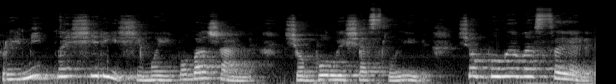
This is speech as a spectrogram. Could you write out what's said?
Прийміть найщиріші мої побажання, щоб були щасливі, щоб були веселі,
